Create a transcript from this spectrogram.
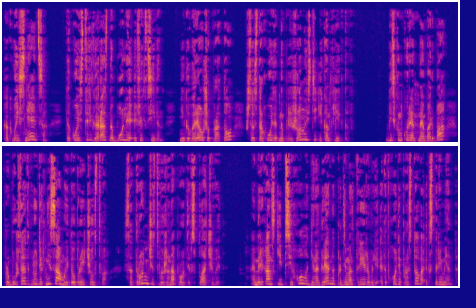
Как выясняется, такой стиль гораздо более эффективен, не говоря уже про то, что страхует от напряженности и конфликтов. Ведь конкурентная борьба пробуждает в людях не самые добрые чувства, сотрудничество же, напротив, сплачивает – Американские психологи наглядно продемонстрировали это в ходе простого эксперимента.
